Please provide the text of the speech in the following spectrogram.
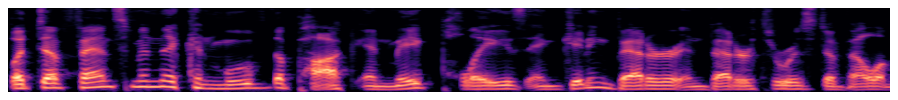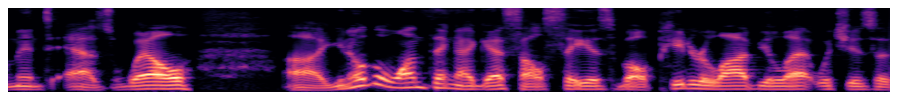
but defenseman that can move the puck and make plays and getting better and better through his development as well. Uh, you know, the one thing I guess I'll say is about Peter Laviolette, which is a,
